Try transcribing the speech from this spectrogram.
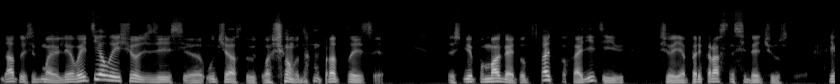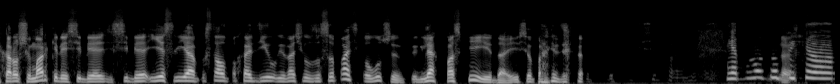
да, то есть мое левое тело еще здесь э, участвует во всем этом процессе. То есть мне помогает вот встать, походить, и все, я прекрасно себя чувствую. И хороший маркер я себе, себе, если я встал, походил и начал засыпать, то лучше ляг, поспи, и да, и все пройдет. Нет, ну тут Да. еще,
